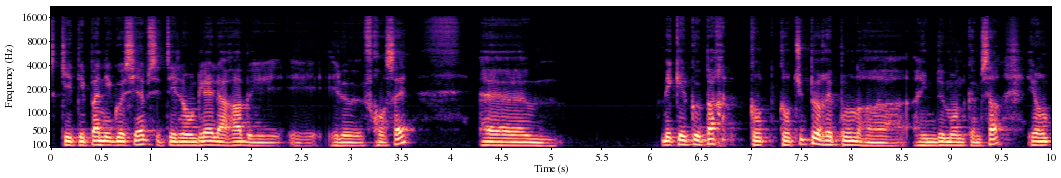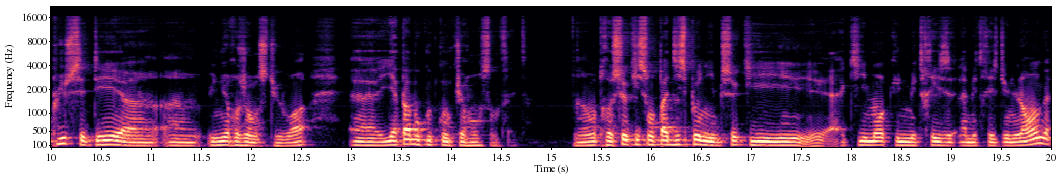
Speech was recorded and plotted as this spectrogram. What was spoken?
ce qui était pas négociable, c'était l'anglais, l'arabe et, le français. Euh, mais quelque part, quand, tu peux répondre à, une demande comme ça, et en plus c'était un, une urgence, tu vois, euh, il n'y a pas beaucoup de concurrence en fait. Hein, entre ceux qui sont pas disponibles, ceux qui à qui manque une maîtrise, la maîtrise d'une langue,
